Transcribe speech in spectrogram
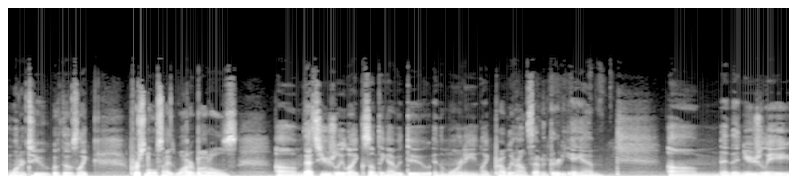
one or two of those like personal size water bottles. Um, that's usually like something I would do in the morning, like probably around 7:30 a.m. Um, and then usually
